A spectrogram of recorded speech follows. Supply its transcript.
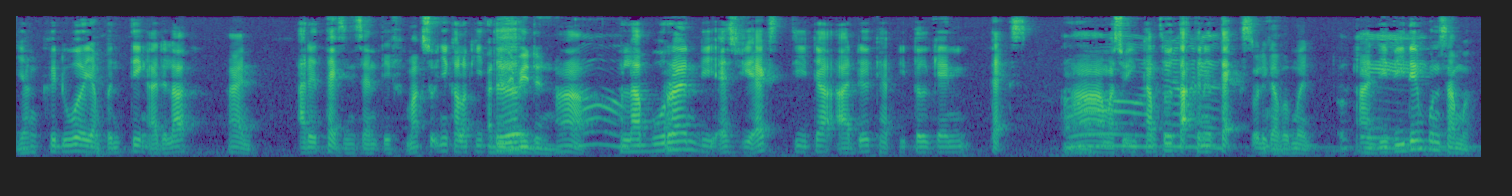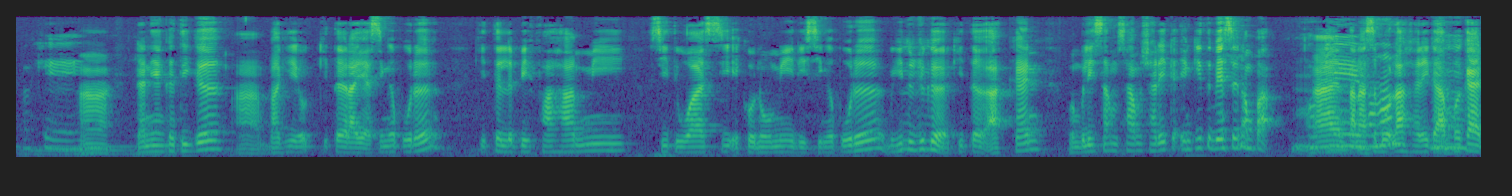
Yang kedua yang penting adalah kan ada tax incentive. Maksudnya kalau kita Ada dividend. Ha, pelaburan di SGX tidak ada capital gain tax. Ah, maksud income tu tak kena tax oleh government. Ah, Okey. Hmm. dividen pun sama. Okey. Ha, dan yang ketiga, ha, bagi kita rakyat Singapura, kita lebih fahami situasi ekonomi di Singapura. Begitu hmm. juga kita akan membeli saham-saham syarikat yang kita biasa nampak. Ha, tak nak sebutlah syarikat hmm. apa kan.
